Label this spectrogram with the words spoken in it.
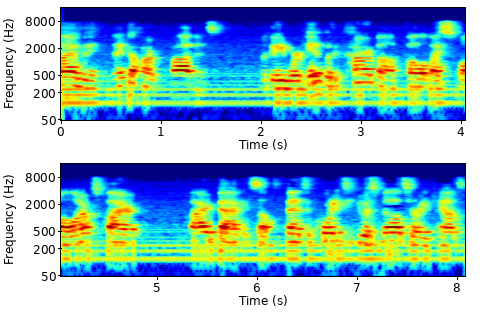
highway in Nangarhar province when they were hit with a car bomb followed by small arms fire, fired back in self-defense. According to U.S. military accounts,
